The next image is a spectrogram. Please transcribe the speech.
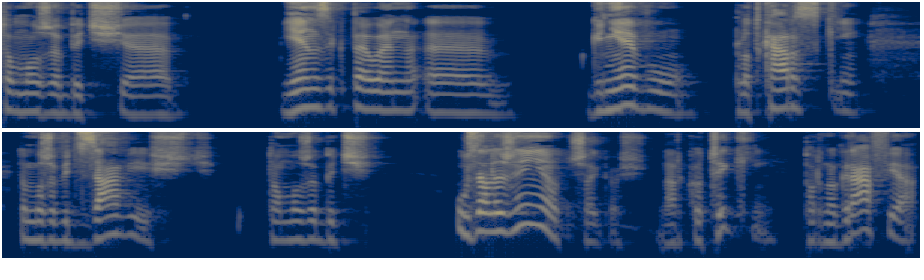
to może być e, język pełen e, gniewu, plotkarski, to może być zawieść, to może być uzależnienie od czegoś, narkotyki, pornografia.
